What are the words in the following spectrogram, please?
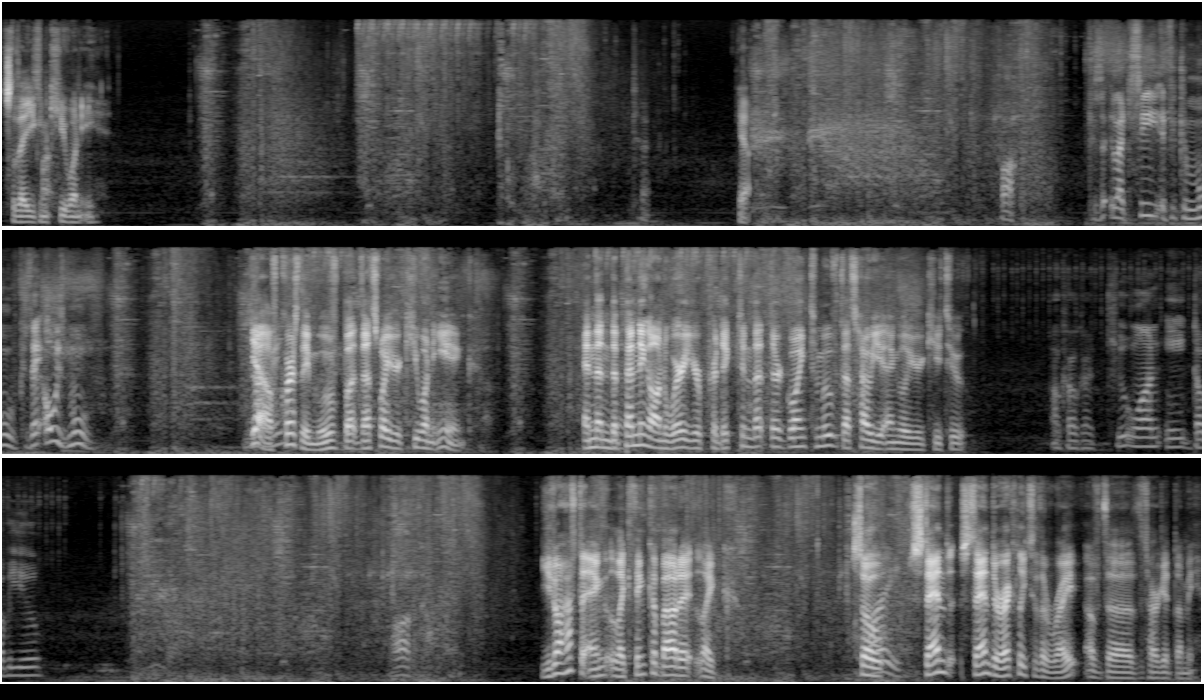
so that you can Q1E. Okay. Yeah. Fuck. Cause like, see if you can move, cause they always move. Yeah, of course they move, but that's why you're Q1Eing. And then depending on where you're predicting that they're going to move, that's how you angle your Q2. Okay, okay. Q1 E W. Fuck. You don't have to angle like think about it like so Right. stand stand directly to the right of the, the target dummy.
